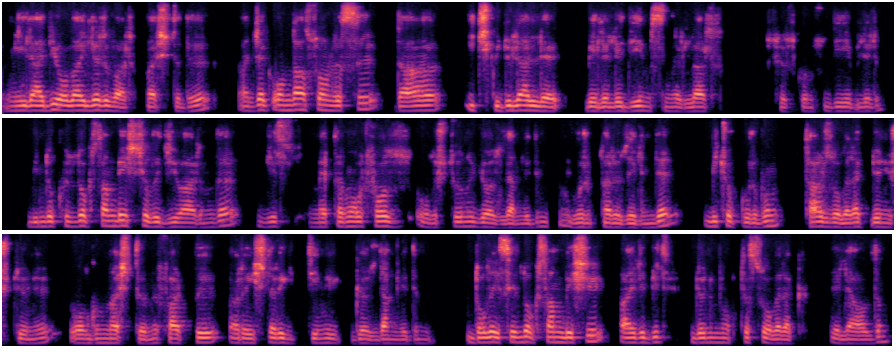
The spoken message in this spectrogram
miladi olayları var başladığı. Ancak ondan sonrası daha içgüdülerle belirlediğim sınırlar söz konusu diyebilirim. 1995 yılı civarında bir metamorfoz oluştuğunu gözlemledim gruplar özelinde. Birçok grubun tarz olarak dönüştüğünü, olgunlaştığını, farklı arayışlara gittiğini gözlemledim. Dolayısıyla 95'i ayrı bir dönüm noktası olarak ele aldım.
